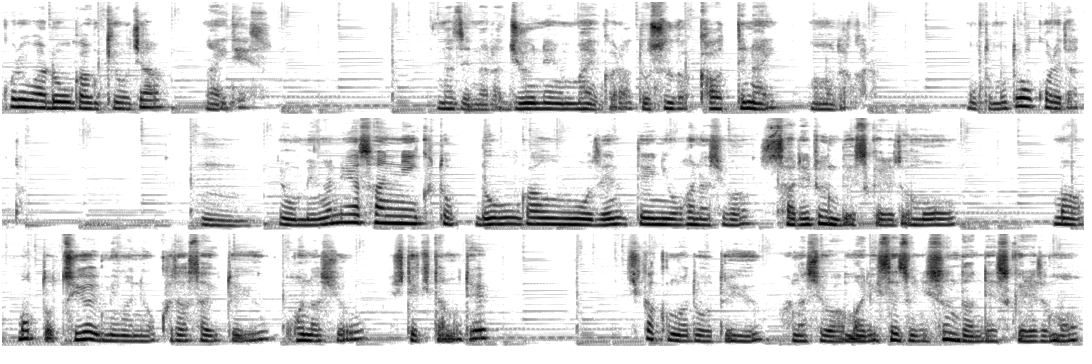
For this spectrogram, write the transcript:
これは老眼鏡じゃないです。なぜなら10年前から度数が変わってないものだから。もともとはこれだった。うん、でもメガネ屋さんに行くと老眼を前提にお話はされるんですけれどもまあもっと強いメガネをくださいというお話をしてきたので近くがどうという話はあまりせずに済んだんですけれども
